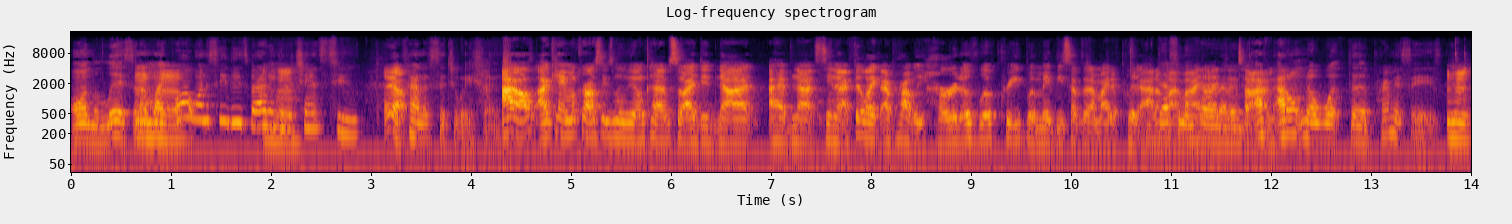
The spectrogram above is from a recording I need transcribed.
on the list, and I'm like, Mhm. oh, I want to see these, but I didn't get Mhm. a chance to. Yeah. Kind of situation. I I came across these movie on Cub, so I did not. I have not seen it. I feel like I probably heard of Wolf Creek, but maybe something I might have put out of my mind at the it, time. I, I don't know what the premise is. Mhm.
